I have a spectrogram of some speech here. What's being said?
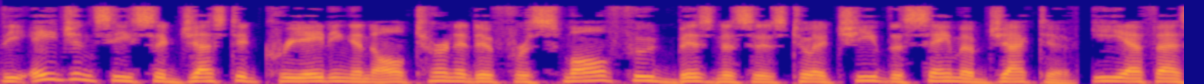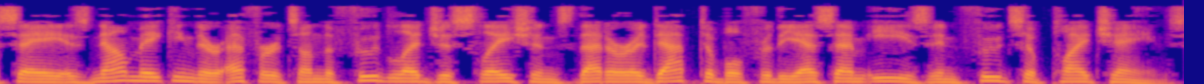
The agency suggested creating an alternative for small food businesses to achieve the same objective. EFSA is now making their efforts on the food legislations that are adaptable for the SMEs in food supply chains.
